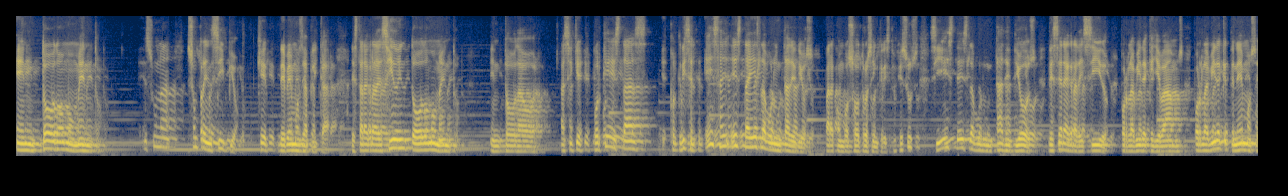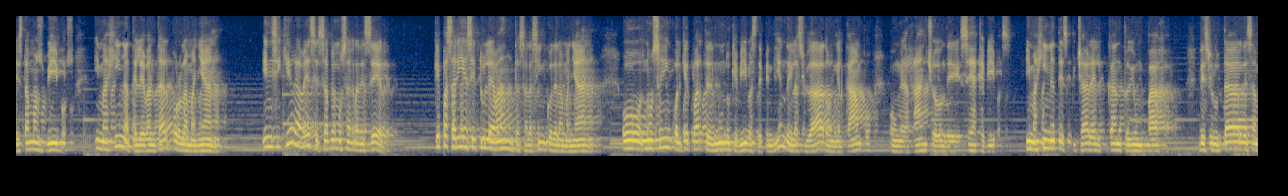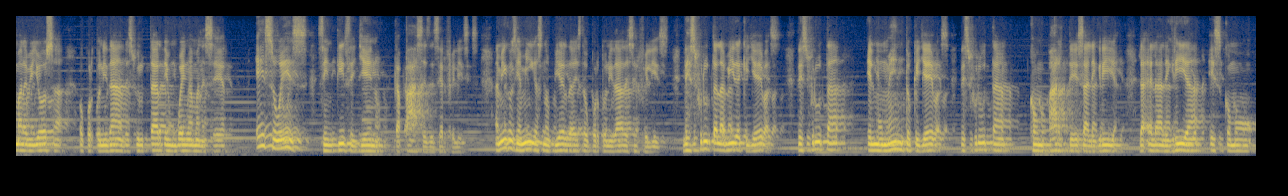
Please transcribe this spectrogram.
en todo momento. Es, una, es un principio que debemos de aplicar. Estar agradecido en todo momento, en toda hora. Así que, ¿por qué estás? Porque dicen, esa, esta es la voluntad de Dios para con vosotros en Cristo Jesús. Si esta es la voluntad de Dios, de ser agradecido por la vida que llevamos, por la vida que tenemos, estamos vivos. Imagínate levantar por la mañana y ni siquiera a veces sabemos agradecer. ¿Qué pasaría si tú levantas a las 5 de la mañana? O no sé, en cualquier parte del mundo que vivas, dependiendo en la ciudad o en el campo o en el rancho, donde sea que vivas. Imagínate escuchar el canto de un pájaro, disfrutar de esa maravillosa oportunidad, disfrutar de un buen amanecer. Eso es sentirse lleno, capaces de ser felices. Amigos y amigas, no pierda esta oportunidad de ser feliz. Disfruta la vida que llevas, disfruta el momento que llevas, disfruta, comparte esa alegría. La, la alegría es como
